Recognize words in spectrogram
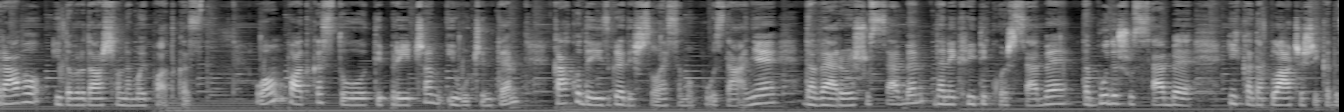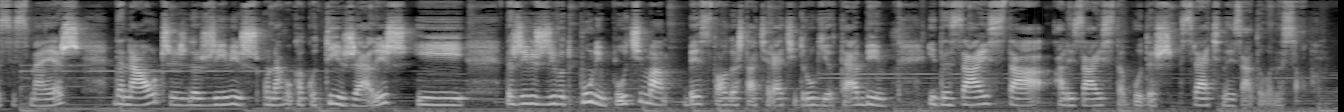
zdravo i dobrodošla na moj podcast. U ovom podcastu ti pričam i učim te kako da izgradiš svoje samopouzdanje, da veruješ u sebe, da ne kritikuješ sebe, da budeš u sebe i kada plačeš i kada se smeješ, da naučiš da živiš onako kako ti želiš i da živiš život punim plućima bez toga šta će reći drugi o tebi i da zaista, ali zaista budeš srećna i zadovoljna sobom.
